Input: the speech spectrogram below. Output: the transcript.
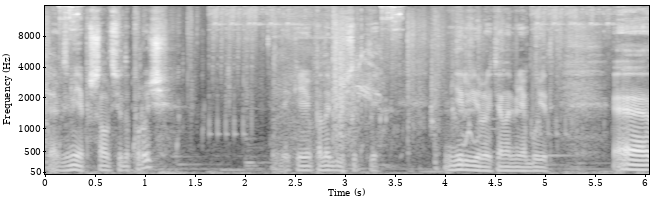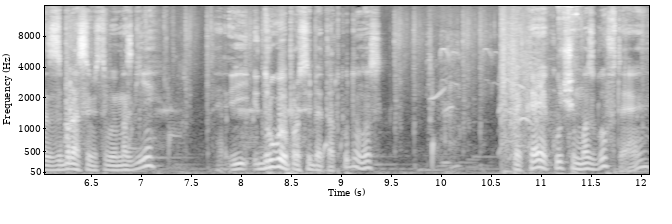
Так, змея пошла отсюда прочь Так, я ее подобью все-таки Нервировать она меня будет э, Сбрасываем с тобой мозги и, и другой вопрос, ребята, откуда у нас Такая куча мозгов-то, а?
